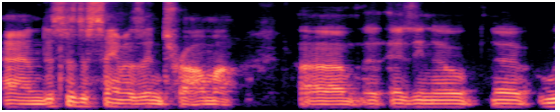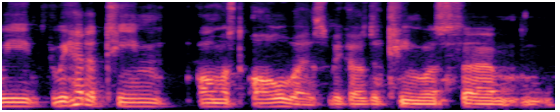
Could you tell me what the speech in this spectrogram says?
and this is the same as in trauma. Um, as you know, uh, we we had a team almost always because the team was um,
